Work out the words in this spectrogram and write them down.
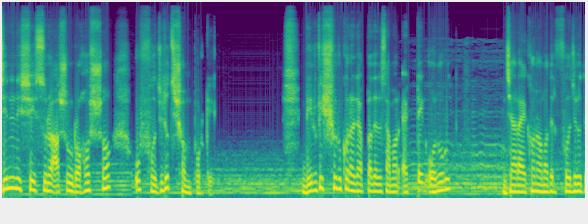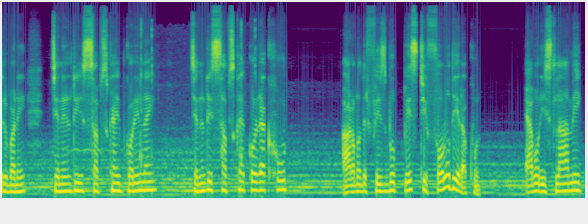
জেনে নিই সেই সূরা আসল রহস্য ও ফজিলত সম্পর্কে। ভিডিওটি শুরু করার আগে আপনাদের কাছে আমার একটাই অনুরোধ, যারা এখন আমাদের ফজিলতের বাণী চ্যানেলটি সাবস্ক্রাইব করেন নাই, চ্যানেলটি সাবস্ক্রাইব করে রাখুন আর আমাদের ফেসবুক পেজটি ফলো দিয়ে রাখুন। এমন ইসলামিক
